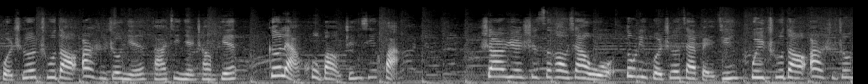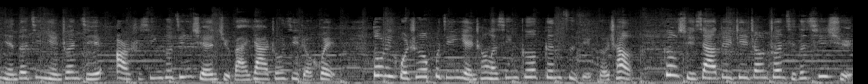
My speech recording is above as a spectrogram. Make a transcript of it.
火车出道二十周年发纪念唱片，哥俩互爆真心话。十二月十四号下午，动力火车在北京为出道二十周年的纪念专辑《二十新歌精选》举办亚洲记者会。动力火车不仅演唱了新歌，跟自己合唱，更许下对这张专辑的期许，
